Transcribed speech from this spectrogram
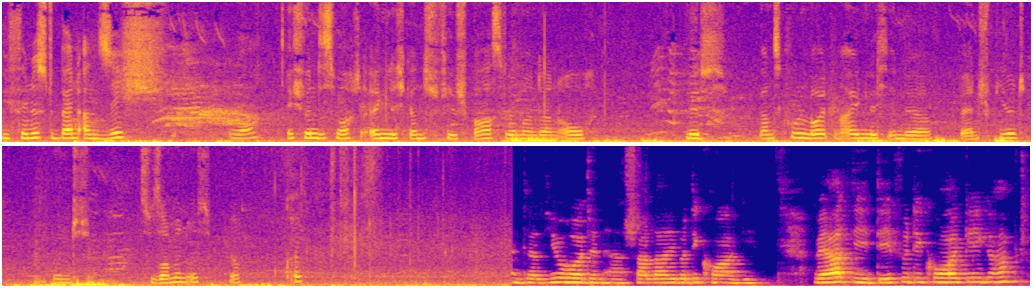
Wie findest du Band an sich? Ja. Ich finde, es macht eigentlich ganz viel Spaß, wenn man dann auch mit ganz coolen Leuten eigentlich in der Band spielt und zusammen ist. Ja. Okay. Interview heute den Herrn Schaller über die Chor AG. Wer hat die Idee für die Chor AG gehabt?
